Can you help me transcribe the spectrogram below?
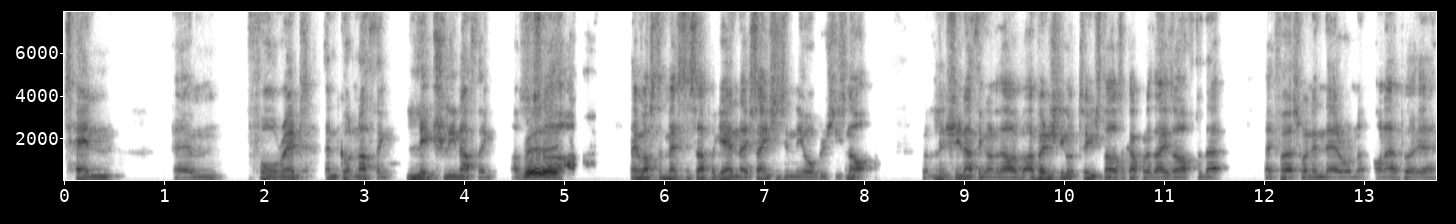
ten um, for red and got nothing. Literally nothing. really? Like, oh, they must have messed this up again. They say she's in the orb and she's not. But literally nothing on it. I eventually got two stars a couple of days after that. They first went in there on on her, but yeah,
